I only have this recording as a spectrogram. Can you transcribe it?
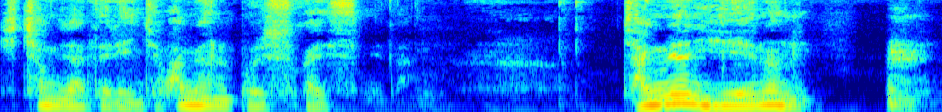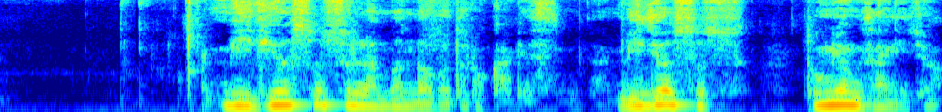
시청자들이 이제 화면을 볼 수가 있습니다. 장면 2에는 미디어 소스를 한번 넣어보도록 하겠습니다. 미디어 소스, 동영상이죠.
